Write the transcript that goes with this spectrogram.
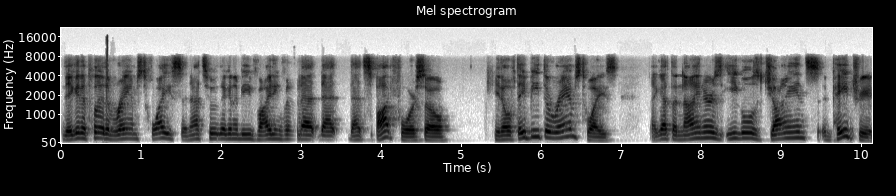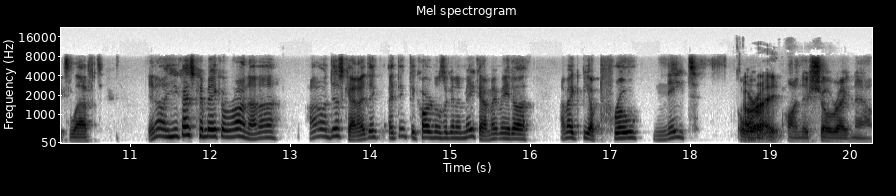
they're going to play the Rams twice, and that's who they're going to be fighting for that that that spot for. So, you know, if they beat the Rams twice, they got the Niners, Eagles, Giants, and Patriots left. You know, you guys can make a run on a on a discount. I think I think the Cardinals are going to make it. I might make a I might be a pro Nate All right. on this show right now.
